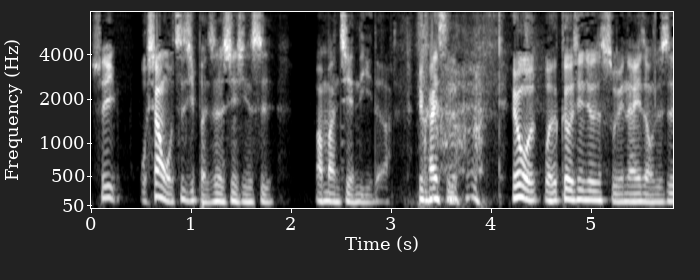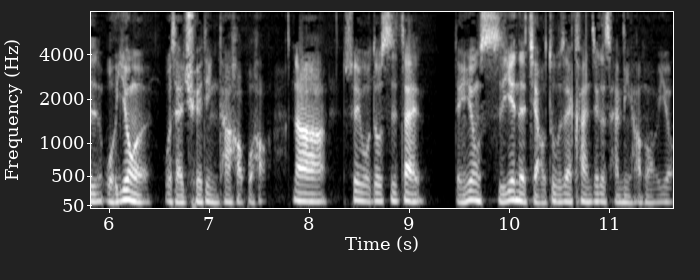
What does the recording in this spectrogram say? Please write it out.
所以我像我自己本身的信心是慢慢建立的。一开始，因为我我的个性就是属于那一种，就是我用了我才确定它好不好。那所以我都是在。等于用实验的角度在看这个产品好不好用，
